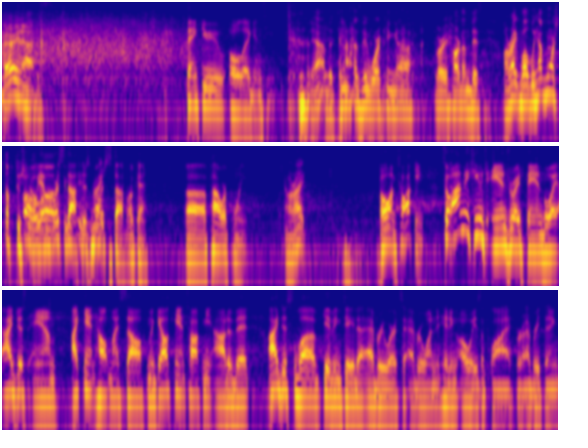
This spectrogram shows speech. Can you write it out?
Very nice. Thank you, Oleg and team. Yeah, the team has been working uh, very hard on this. All right, well, we have more stuff to show. Oh, we have uh, more the stuff. community, There's more stuff. Okay. Uh, PowerPoint. All right. Oh, I'm talking. So I'm a huge Android fanboy. I just am. I can't help myself. Miguel can't talk me out of it. I just love giving data everywhere to everyone and hitting always apply for everything.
